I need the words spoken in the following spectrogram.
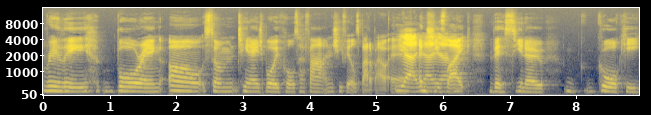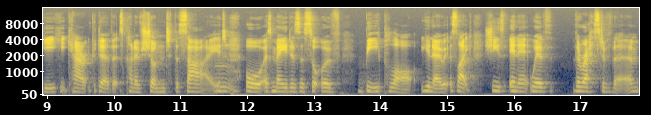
really boring oh some teenage boy calls her fat and she feels bad about it Yeah, and yeah, she's yeah. like this you know gawky geeky character that's kind of shunned to the side Mm. or as made as a sort of b plot you know it's like she's in it with the rest of them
